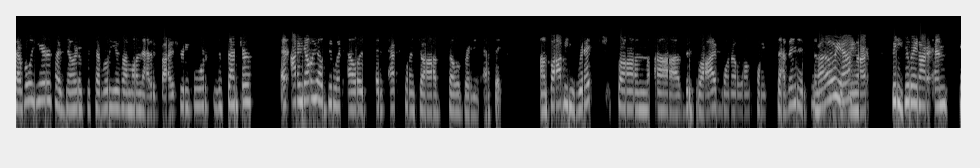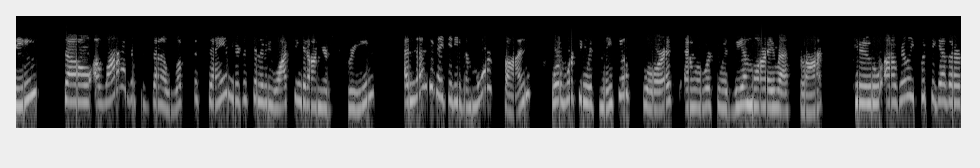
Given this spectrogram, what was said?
several years. I've known him for several years. I'm on that advisory board for the center. And I know he'll do an, an excellent job celebrating ethics. Um, Bobby Rich from uh, the Drive 101.7 is going to oh, be, yeah. doing our, be doing our MC. So a lot of this is going to look the same. You're just going to be watching it on your screen. And then to make it even more fun, we're working with Mayfield Florist and we're working with Via More Restaurant to uh, really put together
